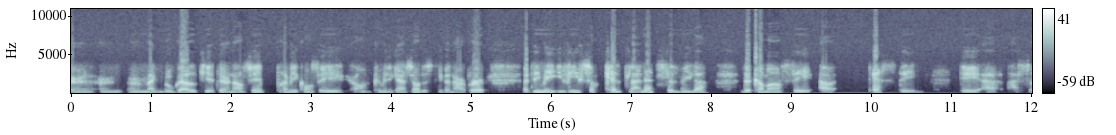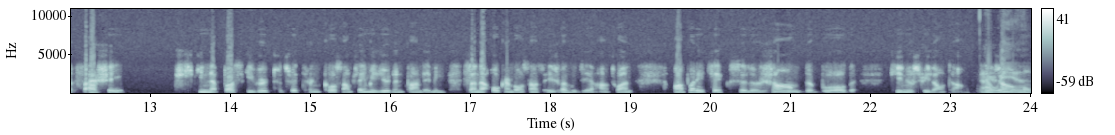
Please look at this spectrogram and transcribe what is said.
un, McDougall, qui était un ancien premier conseiller en communication de Stephen Harper, a dit, mais il vit sur quelle planète celui-là de commencer à tester et à, se fâcher qu'il n'a pas ce qu'il veut tout de suite, une course en plein milieu d'une pandémie. Ça n'a aucun bon sens. Et je vais vous dire, Antoine, en politique, c'est le genre de bourde qui nous suit longtemps. Ah oui, hein?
